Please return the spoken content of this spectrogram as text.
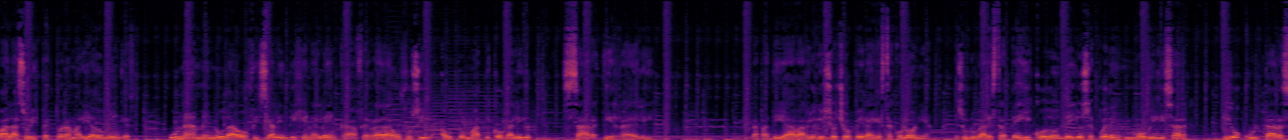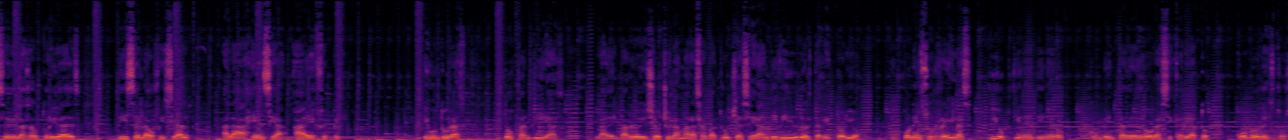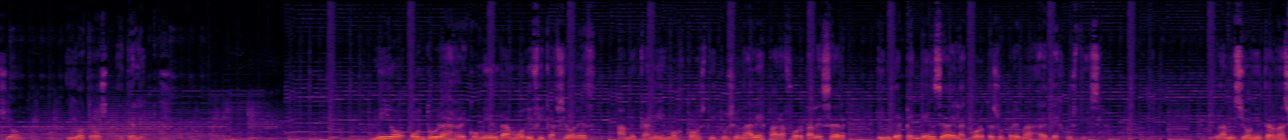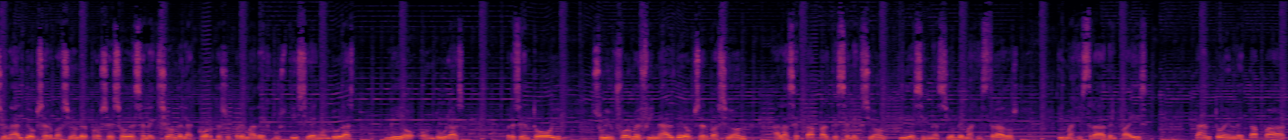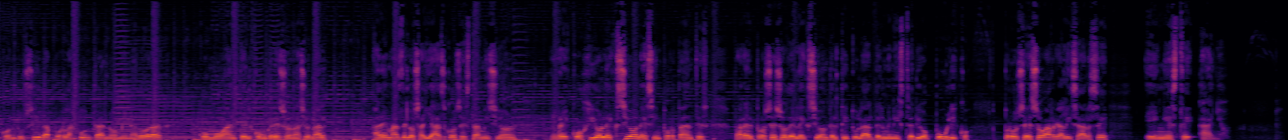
va la subinspectora María Domínguez, una menuda oficial indígena lenca aferrada a un fusil automático Galil SAR israelí. La pandilla Barrio 18 opera en esta colonia. Es un lugar estratégico donde ellos se pueden movilizar y ocultarse de las autoridades, dice la oficial a la agencia AFP. En Honduras, dos pandillas, la del Barrio 18 y la Mara Salvatrucha, se han dividido el territorio, imponen sus reglas y obtienen dinero con venta de drogas, sicariato, cobro de extorsión y otros delitos. Mío Honduras recomienda modificaciones a mecanismos constitucionales para fortalecer independencia de la Corte Suprema de Justicia. La misión internacional de observación del proceso de selección de la Corte Suprema de Justicia en Honduras, MIO Honduras, presentó hoy su informe final de observación a las etapas de selección y designación de magistrados y magistradas del país, tanto en la etapa conducida por la Junta Nominadora como ante el Congreso Nacional. Además de los hallazgos, esta misión recogió lecciones importantes para el proceso de elección del titular del Ministerio Público, proceso a realizarse en este año.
